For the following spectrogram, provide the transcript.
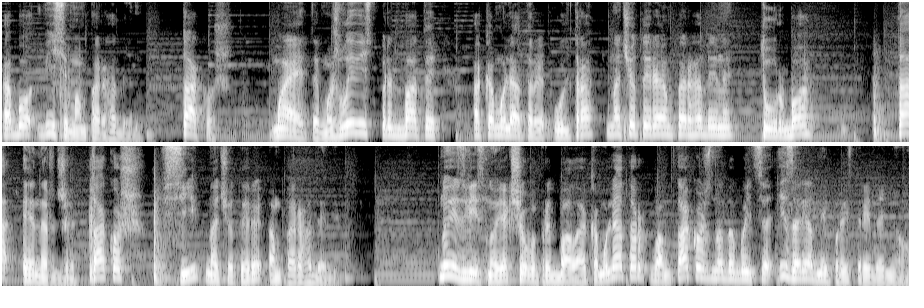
або 8 Ампер годин. Також маєте можливість придбати акумулятори Ультра на 4 Ампер години, Turbo та Energy. Також всі на 4 Ампер години. Ну і звісно, якщо ви придбали акумулятор, вам також знадобиться і зарядний пристрій до нього.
